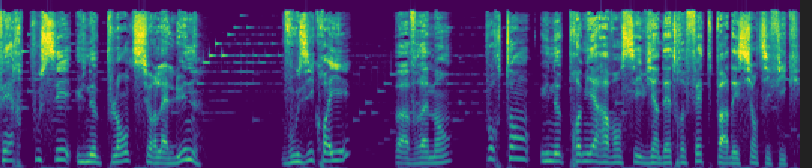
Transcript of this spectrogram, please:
Faire pousser une plante sur la Lune? Vous y croyez? Pas vraiment. Pourtant, une première avancée vient d'être faite par des scientifiques.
